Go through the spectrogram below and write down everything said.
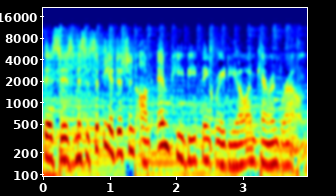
This is Mississippi Edition on MPB Think Radio. I'm Karen Brown.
